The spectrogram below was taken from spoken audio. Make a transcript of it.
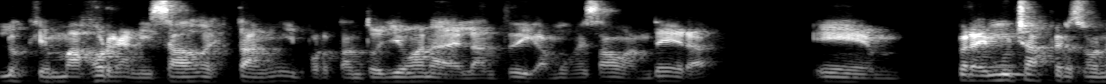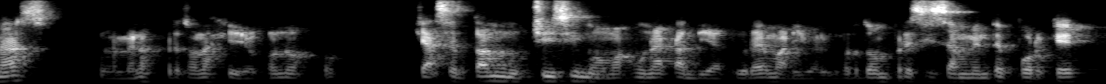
los que más organizados están y por tanto llevan adelante, digamos, esa bandera. Eh, pero hay muchas personas, por lo menos personas que yo conozco, que aceptan muchísimo más una candidatura de Maribel Gordón precisamente porque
